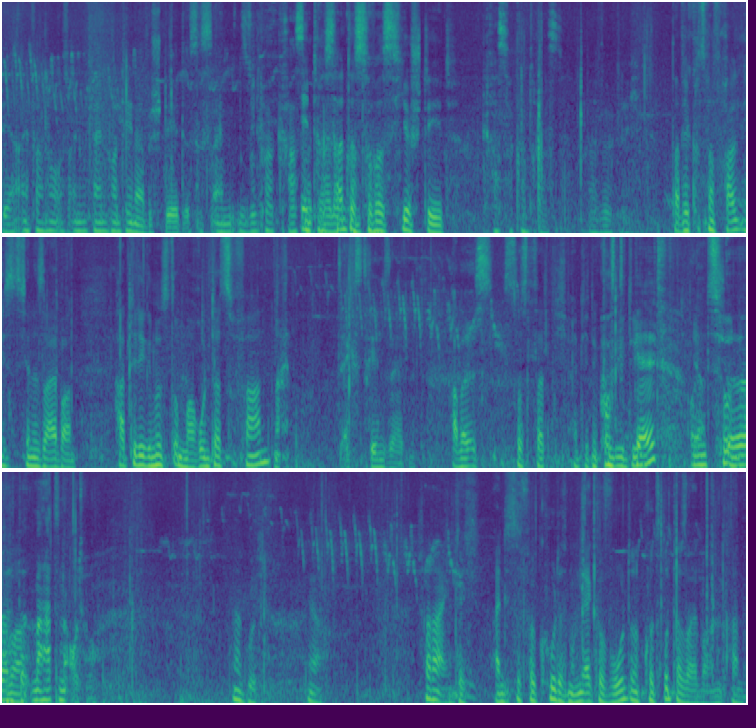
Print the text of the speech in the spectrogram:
der einfach nur aus einem kleinen Container besteht. Es ist ein super krasser, Interessant, dass sowas hier steht. Krasser Kontrast. Ja, wirklich. Darf ich kurz mal fragen, ist es hier eine Seilbahn? Habt ihr die genutzt, um mal runterzufahren? Nein, extrem selten. Aber ist, ist das vielleicht nicht eigentlich eine coole Kostet Idee? Geld Ja, und schon, äh, man hat ein Auto. na gut. Ja. Schade eigentlich. Eigentlich ist es voll cool, dass man in der Ecke wohnt und kurz runterseilbahnen kann.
